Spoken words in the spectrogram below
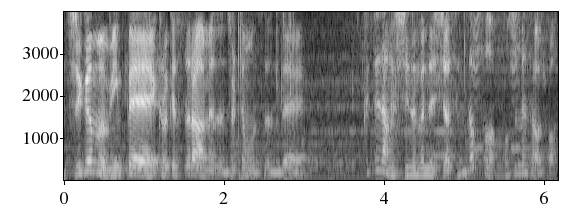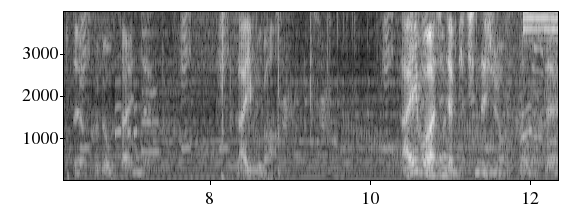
지금은 윙백 그렇게 쓰라 하면은 절대 못 쓰는데 그때 당시는 근데 진짜 생각보다 포수면사가 좋았어요. 급이 5짜리인데. 라이브가. 라이브가 진짜 미친듯이 좋았어 그때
